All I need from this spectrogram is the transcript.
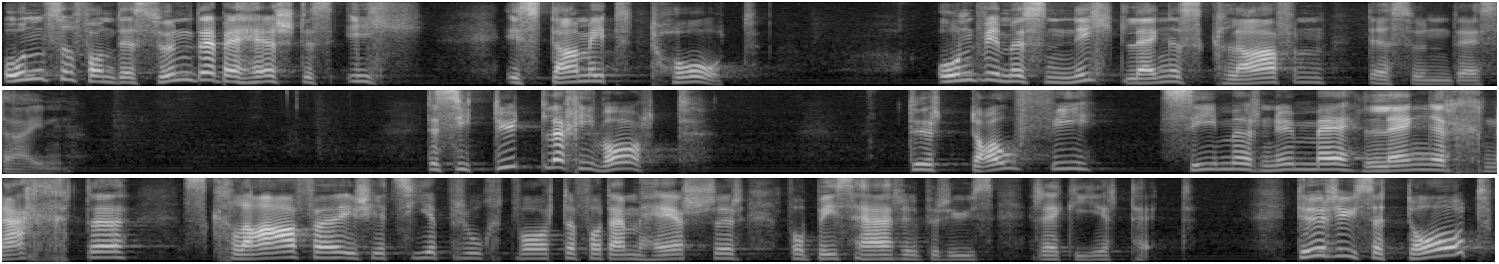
Unser von der Sünde beherrschtes Ich ist damit tot. Und wir müssen nicht länger Sklaven der Sünde sein. Das sind deutliche Worte. Durch Taufe sind wir nicht mehr länger Knechte. Sklaven ist jetzt hier gebraucht worden von dem Herrscher, der bisher über uns regiert hat. Durch unseren Tod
